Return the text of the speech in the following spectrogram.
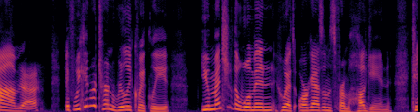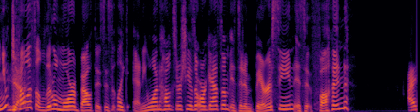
Um, Yeah. If we can return really quickly, you mentioned the woman who has orgasms from hugging. Can you tell Yes. us a little more about this? Is it like anyone hugs her she has an orgasm? Is it embarrassing? Is it fun? I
